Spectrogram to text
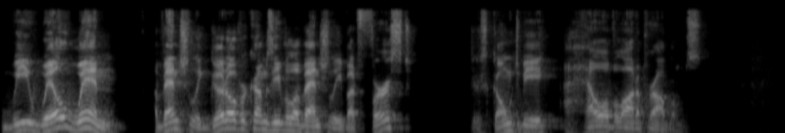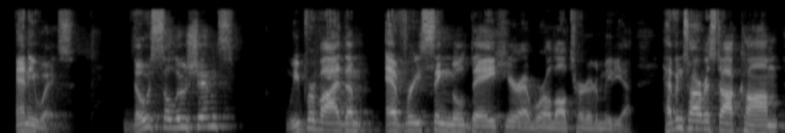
We will win eventually. Good overcomes evil eventually, but first, there's going to be a hell of a lot of problems. Anyways, those solutions, we provide them every single day here at World Alternative Media. Heavensharvest.com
